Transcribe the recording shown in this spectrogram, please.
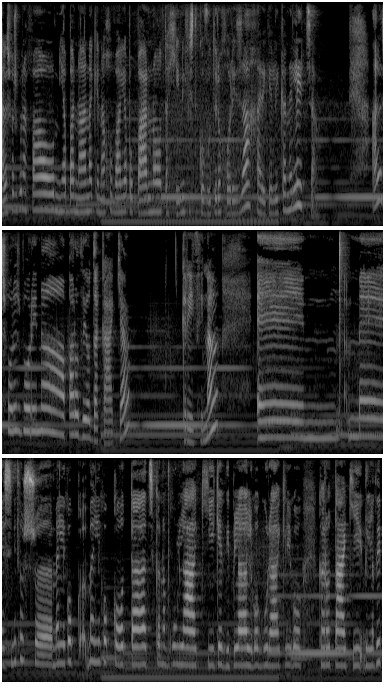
άλλες φορές μπορώ να φάω μια μπανάνα και να έχω βάλει από πάνω ταχίνι φυστικό βούτυρο χωρίς ζάχαρη και λίγη κανελίτσα. Άλλες φορές μπορεί να πάρω δύο ντακάκια, κρίθινα, ε, με, συνήθως ε, με λίγο, με λίγο κότα, τσικαναυγουλάκι και δίπλα λίγο αγκουράκι, λίγο καροτάκι. Δηλαδή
